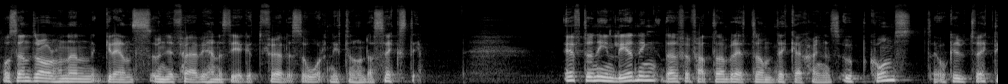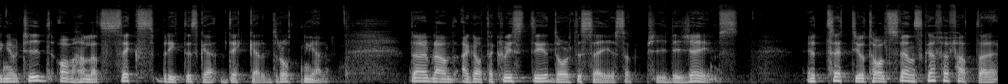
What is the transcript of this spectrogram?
Och sen drar hon en gräns ungefär vid hennes eget födelseår 1960. Efter en inledning där författaren berättar om deckargenrens uppkomst och utveckling över tid avhandlas sex brittiska deckardrottningar däribland Agatha Christie, Dorothy Sayers och P.D. James. Ett trettiotal svenska författare,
